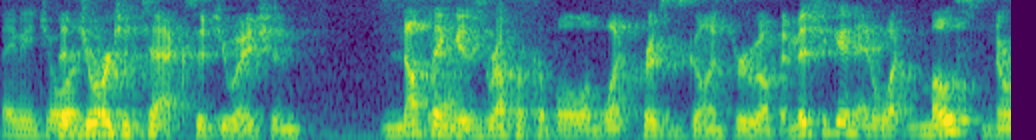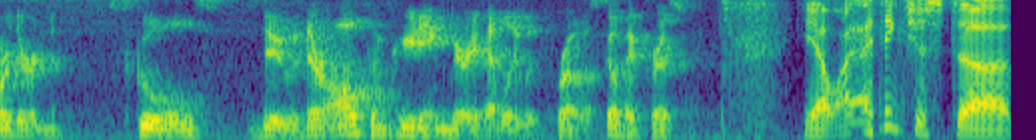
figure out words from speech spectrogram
maybe Georgia. the Georgia Tech situation nothing is replicable of what Chris is going through up in Michigan and what most northern schools do. They're all competing very heavily with pros. Go ahead, Chris. Yeah, well, I think just uh,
